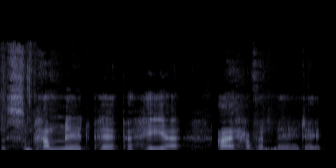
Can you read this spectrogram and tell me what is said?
There's some handmade paper here. I haven't made it.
